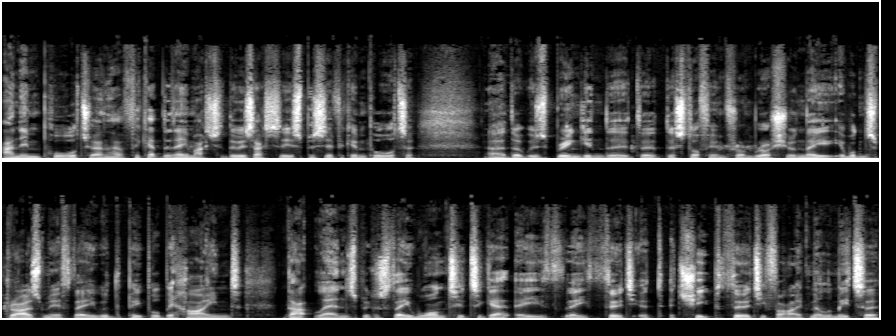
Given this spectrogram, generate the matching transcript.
an importer and I forget the name actually there was actually a specific importer uh, that was bringing the, the, the stuff in from Russia and they it wouldn't surprise me if they were the people behind that lens because they wanted to get a a, 30, a, cheap 35 millimeter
